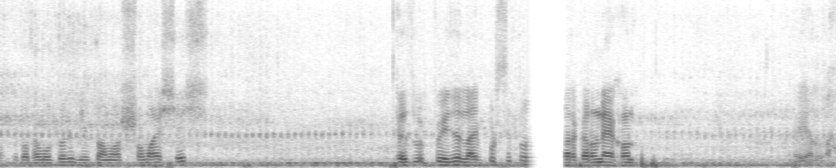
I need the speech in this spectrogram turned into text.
আস্তে কথা বলতে হবে, যেহেতু আমার সময় শেষ। ফেসবুক পেজে লাইভ করছি তো, তার কারণে এখন, এই আল্লাহ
